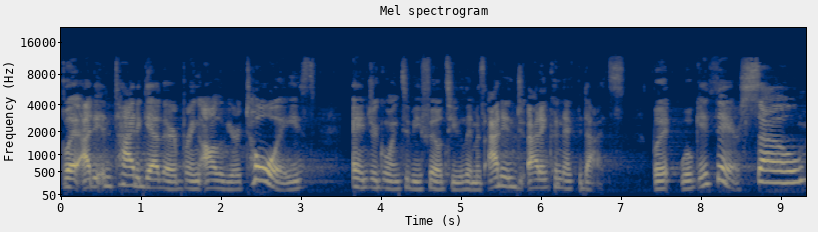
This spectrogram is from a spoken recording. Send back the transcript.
but I didn't tie together. Bring all of your toys, and you're going to be filled to your limits. I didn't. I didn't connect the dots, but we'll get there. So,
